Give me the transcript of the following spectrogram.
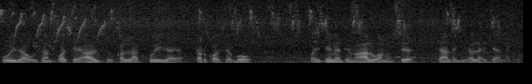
કોઈ જવું છે ને પછી હાલશું કલાક કોઈ જાય, તડકો છે બહુ. પછી ધીમે ધીમે હાલવાનું છે, ત્યાં લગી હલાય, ત્યાં લગી.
